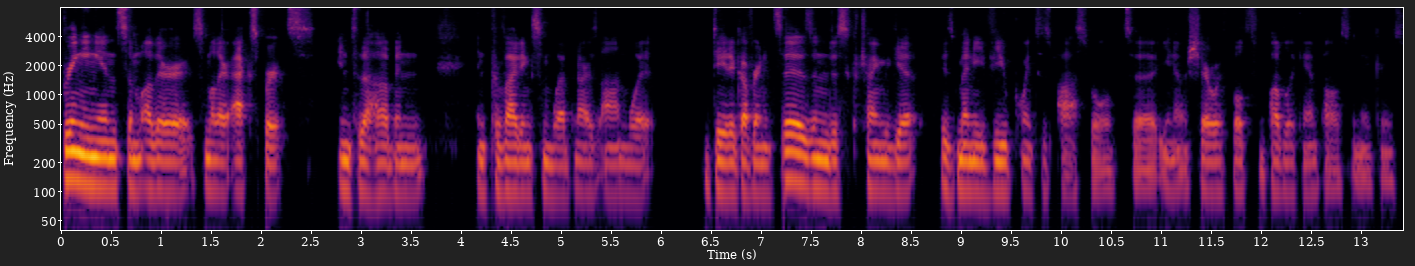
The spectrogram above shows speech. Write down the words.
bringing in some other, some other experts into the hub and, and providing some webinars on what data governance is and just trying to get as many viewpoints as possible to, you know, share with both the public and policymakers.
